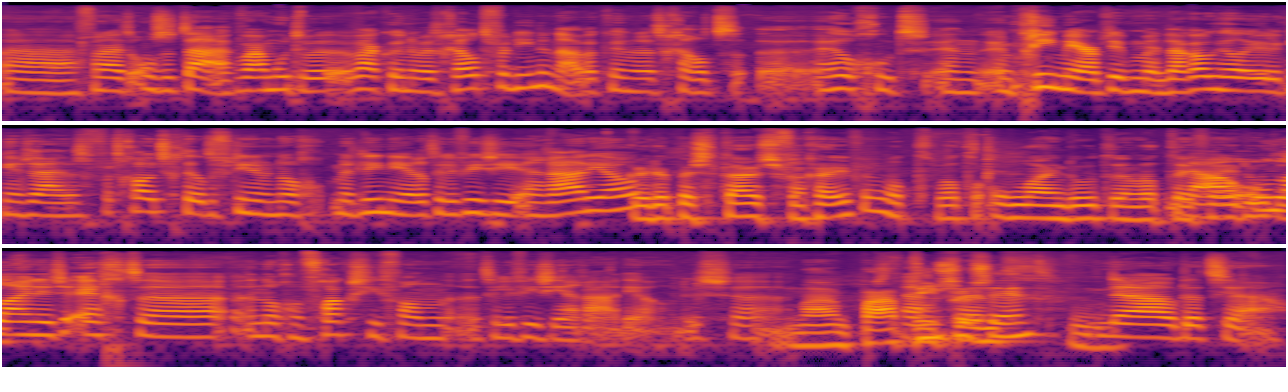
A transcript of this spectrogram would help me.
uh, vanuit onze taak. Waar, moeten we, waar kunnen we het geld verdienen? Nou, we kunnen het geld uh, heel goed en, en primair op dit moment, laat ik ook heel eerlijk in zijn. Dus voor het grootste gedeelte verdienen we nog met lineaire televisie en radio. Kun je er percentage van geven? Wat, wat online doet en wat tv nou, doet? online is echt nog een fractie van televisie en radio. Dus, maar een paar tien procent? Nou, dat ja,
